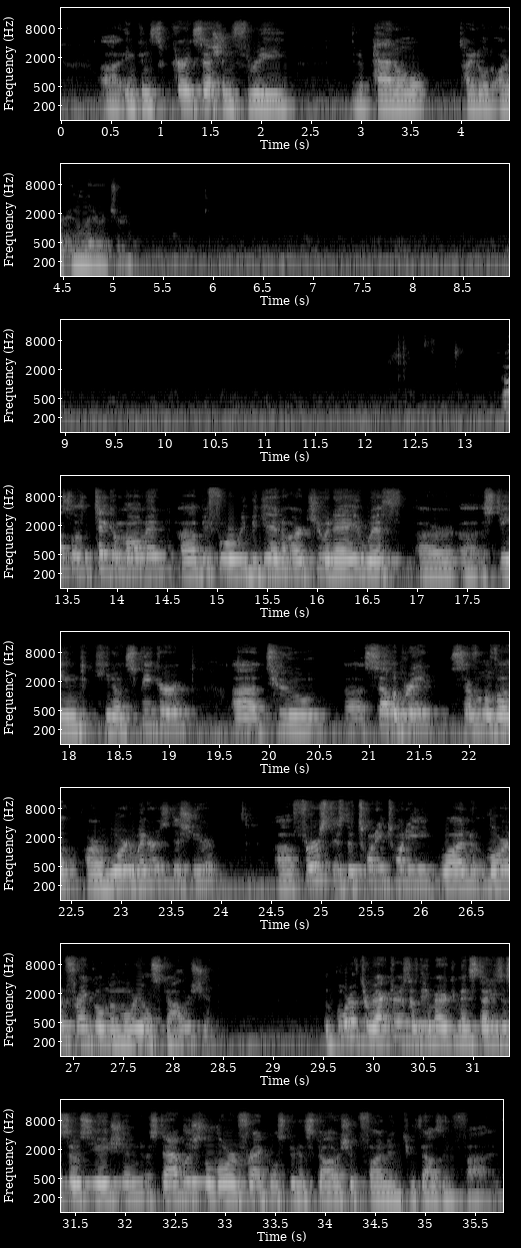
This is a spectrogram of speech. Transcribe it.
uh, in concurrent session three in a panel titled Art and Literature. Also take a moment uh, before we begin our Q&A with our uh, esteemed keynote speaker uh, to uh, celebrate several of our award winners this year. Uh, first is the 2021 Loren Frankel Memorial Scholarship. The Board of Directors of the American Men's Studies Association established the Loren Frankel Student Scholarship Fund in 2005.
